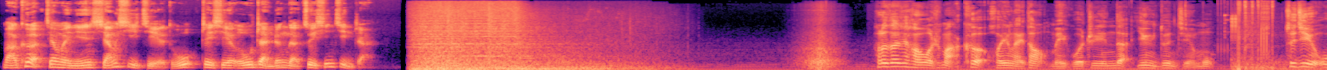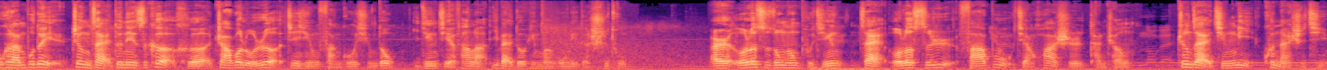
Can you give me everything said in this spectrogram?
马克将为您详细解读这些俄乌战争的最新进展。Hello，大家好，我是马克，欢迎来到美国之音的英语盾节目。最近，乌克兰部队正在顿涅茨克和扎波罗热进行反攻行动，已经解放了一百多平方公里的失土。而俄罗斯总统普京在俄罗斯日发布讲话时坦诚，正在经历困难时期。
